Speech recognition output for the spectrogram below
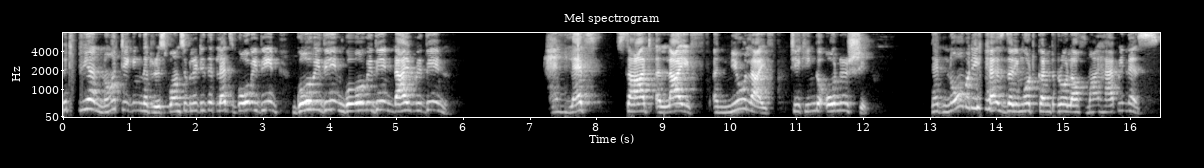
But we are not taking that responsibility that let's go within, go within, go within, dive within. And let's start a life, a new life, taking the ownership that nobody has the remote control of my happiness.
